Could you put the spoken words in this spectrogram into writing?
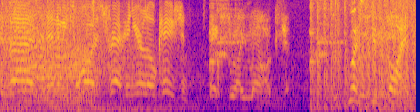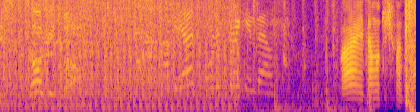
advised, an enemy squad is tracking your location. X-ray marked. Requesting fire mission. Target marked. Copy that. Order strike inbound. Bayağı edama düşmedi ha.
